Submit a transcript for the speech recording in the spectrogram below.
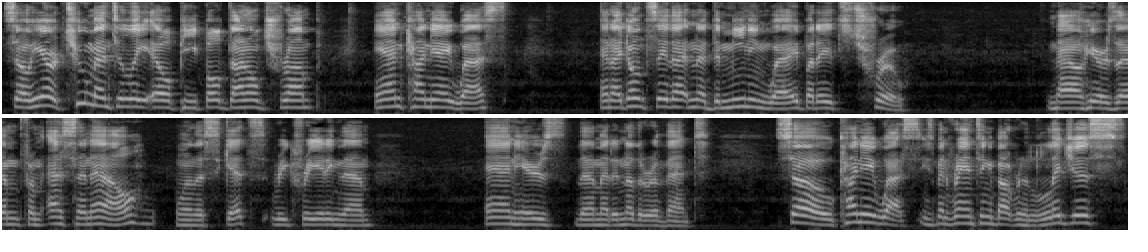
So here are two mentally ill people, Donald Trump and Kanye West. And I don't say that in a demeaning way, but it's true. Now here's them from SNL, one of the skits, recreating them and here's them at another event. So, Kanye West, he's been ranting about religious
